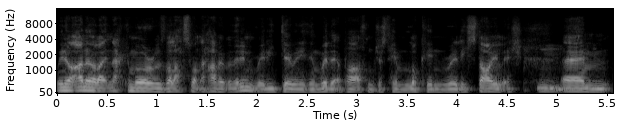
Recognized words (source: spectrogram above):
We know I know like Nakamura was the last one to have it, but they didn't really do anything with it apart from just him looking really stylish. Mm. Um,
